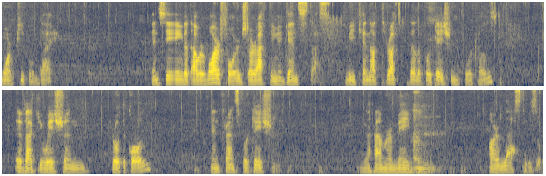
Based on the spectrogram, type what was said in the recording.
more people die. And seeing that our Warforged are acting against us, we cannot trust teleportation portals, evacuation protocol, and transportation. The hammer may be Um. Our last resort.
